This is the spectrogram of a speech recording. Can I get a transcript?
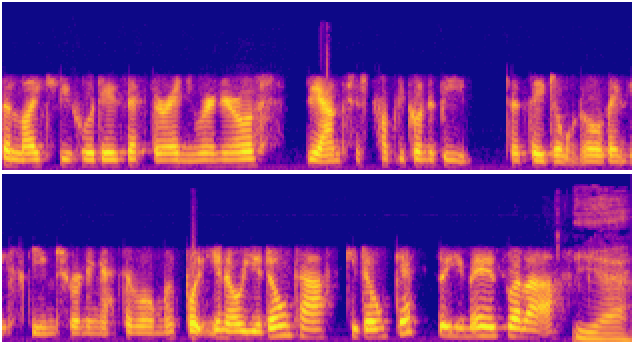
The likelihood is, if they're anywhere near us, the answer is probably going to be that they don't know of any schemes running at the moment. But you know, you don't ask, you don't get, so you may as well ask. Yeah.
